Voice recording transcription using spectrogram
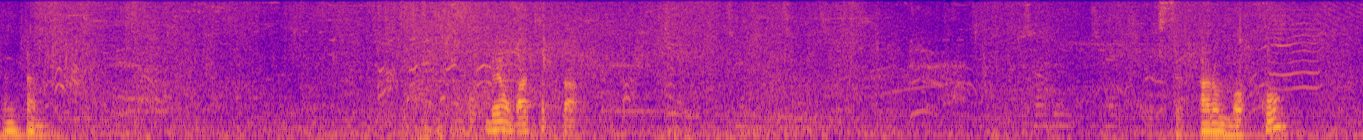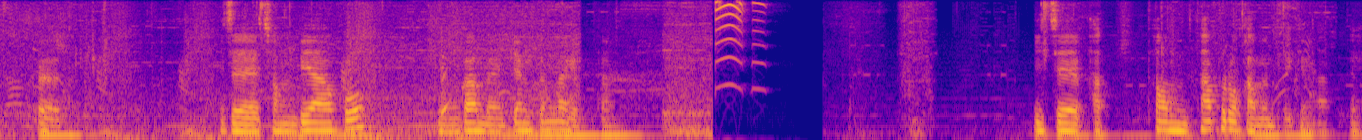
펜탄 매우 맞췄다. 바로 먹고 끝. 이제 정비하고 용감을 게임 끝나겠다. 이제 바텀 탑으로 가면 되긴 한데.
